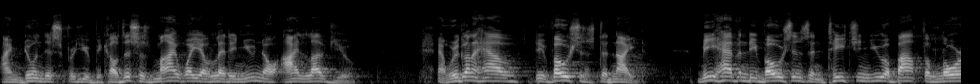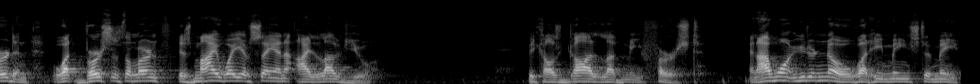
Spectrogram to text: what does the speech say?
I'm doing this for you because this is my way of letting you know I love you. And we're going to have devotions tonight. Me having devotions and teaching you about the Lord and what verses to learn is my way of saying I love you because God loved me first. And I want you to know what he means to me.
